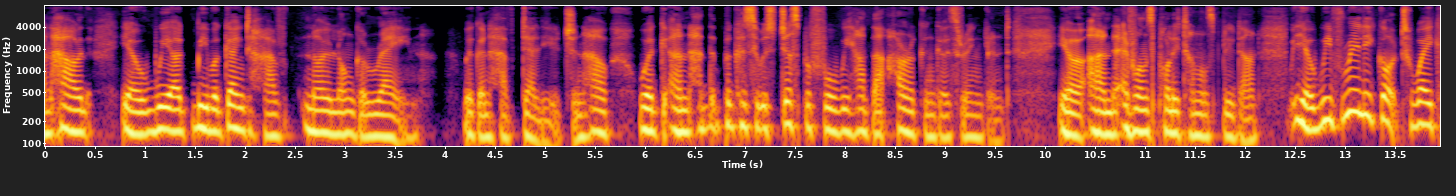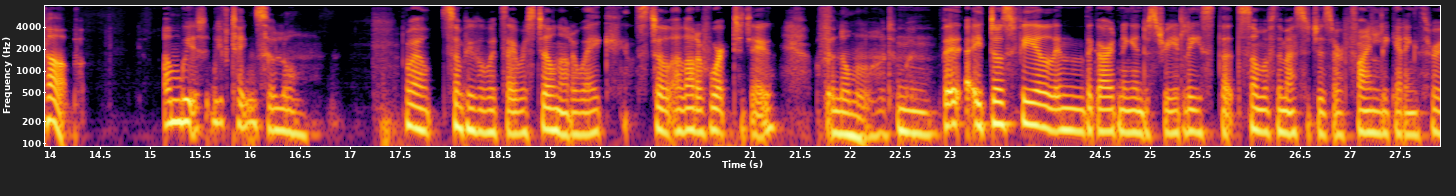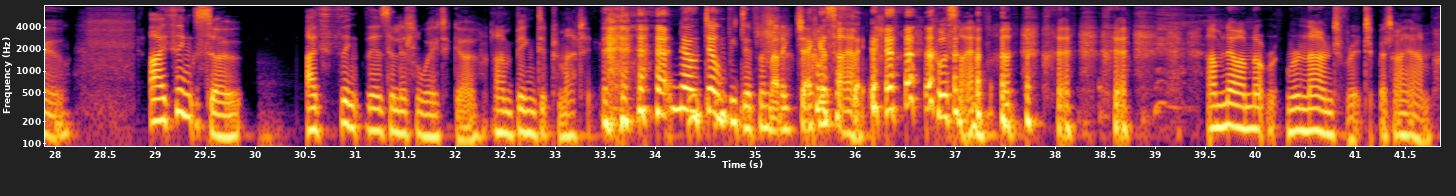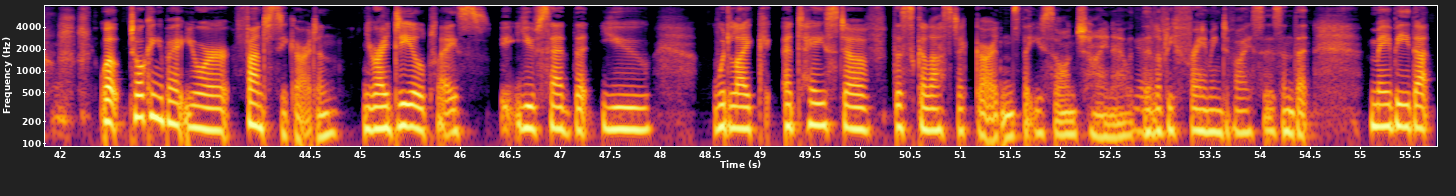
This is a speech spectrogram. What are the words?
and how you know we are we were going to have no longer rain we're going to have deluge and how we're and because it was just before we had that hurricane go through England, you know, and everyone's polytunnels blew down. You know, we've really got to wake up, and we we've taken so long. Well, some people would say we're still not awake. Still a lot of work to do. Phenomenal. Mm, but it does feel in the gardening industry, at least, that some of the messages are finally getting through. I think so. I think there's a little way to go. I'm being diplomatic. no, don't be diplomatic, Jack. Of course I am. of course I am. um, no, I'm not renowned for it, but I am. Well, talking about your fantasy garden, your ideal place, you've said that you would like a taste of the scholastic gardens that you saw in China with yeah. the lovely framing devices, and that maybe that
